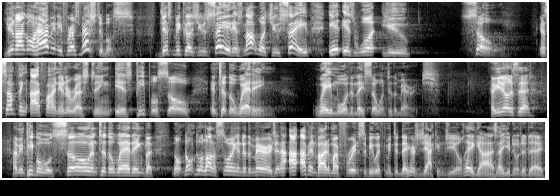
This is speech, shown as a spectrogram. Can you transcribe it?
You're not going to have any fresh vegetables. Just because you say it, it's not what you say, it is what you sow. And something I find interesting is people sow into the wedding way more than they sow into the marriage. Have you noticed that? I mean, people will sow into the wedding, but don't, don't do a lot of sowing into the marriage. And I, have invited my friends to be with me today. Here's Jack and Jill. Hey, guys, how you doing today?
